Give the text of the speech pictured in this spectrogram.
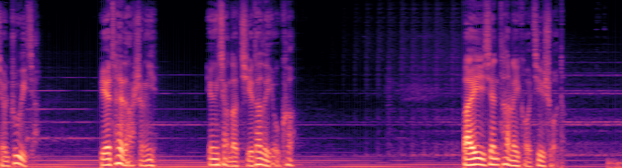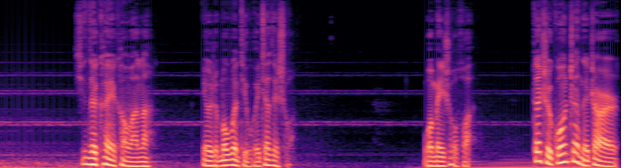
请注意一下，别太大声音，影响到其他的游客。白毅先叹了一口气，说道：“现在看也看完了，有什么问题回家再说。”我没说话，但是光站在这儿，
